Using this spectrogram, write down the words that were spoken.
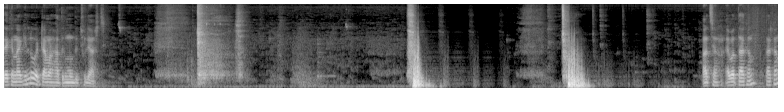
দেখে না গেলেও এটা আমার হাতের মধ্যে চলে আসছে। আচ্ছা এবার তাকান তাকান।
